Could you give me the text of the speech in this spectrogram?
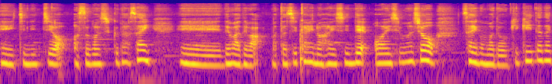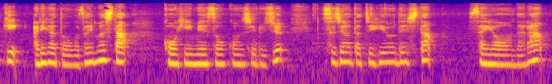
え一日をお過ごしください、えーではではまた次回の配信でお会いしましょう。最後までお聴きいただきありがとうございました。コーヒー瞑想コンシェルジュスジャータ千尋でした。さようなら。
